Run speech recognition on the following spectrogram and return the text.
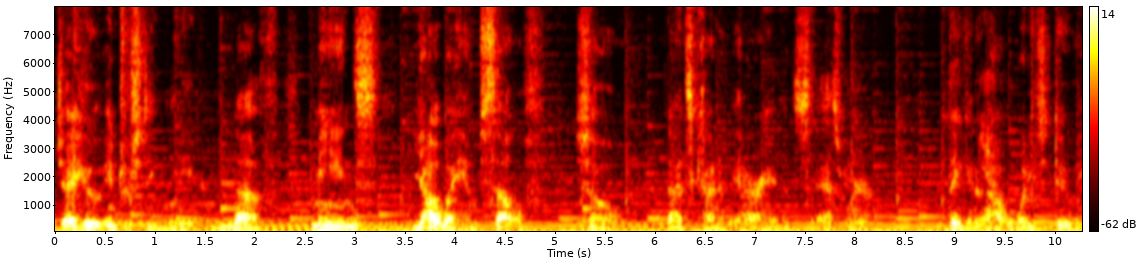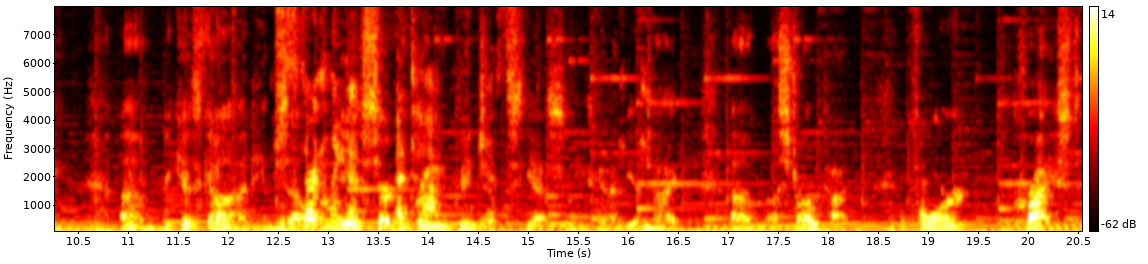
Jehu, interestingly enough, means Yahweh himself. So that's kind of in our heads as we're thinking Yeah. about what he's doing. Um, because God himself certainly is a- certainly a bringing vengeance. Yes. and he's going to be a type, um, a strong type for Christ.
